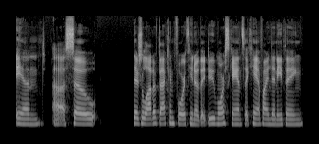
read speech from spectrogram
And uh, so there's a lot of back and forth. You know, they do more scans, they can't find anything.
